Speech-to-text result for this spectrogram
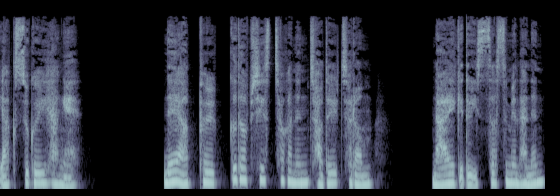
약속을 향해 내 앞을 끝없이 스쳐가는 저들처럼 나에게도 있었으면 하는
